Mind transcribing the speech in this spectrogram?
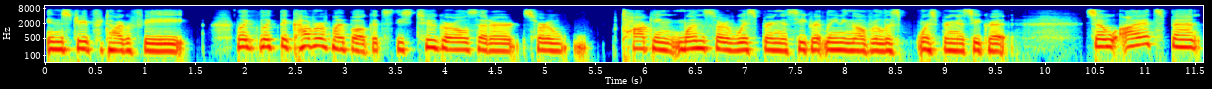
in street photography like like the cover of my book it's these two girls that are sort of talking one's sort of whispering a secret leaning over whispering a secret so i had spent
